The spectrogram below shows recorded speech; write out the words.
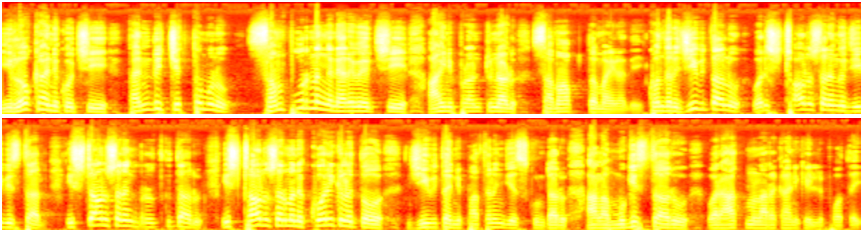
ఈ లోకానికి వచ్చి తండ్రి చిత్తమును సంపూర్ణంగా నెరవేర్చి ఆయన ఇప్పుడు అంటున్నాడు సమాప్తమైనది. కొందరు జీవితాలు వారి ఇష్టానుసారంగా జీవిస్తారు ఇష్టానుసారంగా బ్రతుకుతారు ఇష్టానుసారమైన కోరికలతో జీవితాన్ని పతనం చేసుకుంటారు. అలా ముగిస్తారు వారి ఆత్మ నరకానికి వెళ్ళిపోతాయి.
